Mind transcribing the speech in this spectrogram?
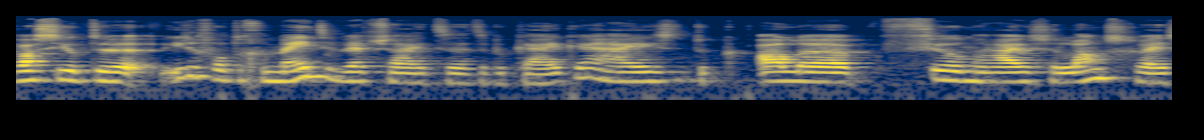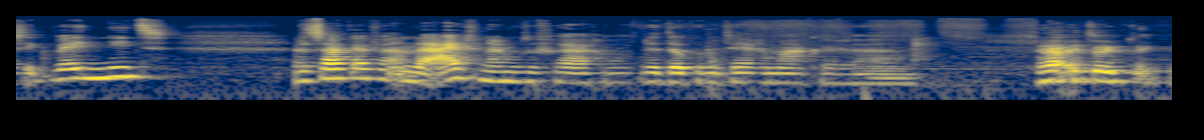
Was hij op de, in ieder geval op de gemeentewebsite eh, te bekijken. Hij is natuurlijk alle filmhuizen langs geweest. Ik weet niet, dat zou ik even aan de eigenaar moeten vragen, of de documentairemaker. eh, Ja, ik, ik, ik,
